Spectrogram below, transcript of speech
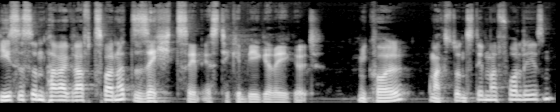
Dies ist in Paragraph 216 StGB geregelt. Nicole, magst du uns den mal vorlesen?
